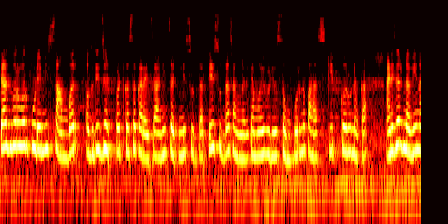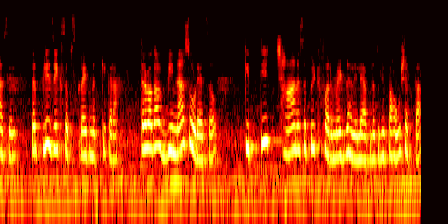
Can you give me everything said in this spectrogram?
त्याचबरोबर पुढे मी सांबर अगदी झटपट कसं करायचं आणि चटणीसुद्धा ते सुद्धा सांगणार आहे. त्यामुळे व्हिडिओ संपूर्ण पहा स्किप करू नका. आणि जर नवीन असेल तर प्लीज एक सबस्क्राईब नक्की करा. तर बघा बिना सोड्याचं किती छान असं पीठ फर्मेट झालेलं आहे आपलं तुम्ही पाहू शकता.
